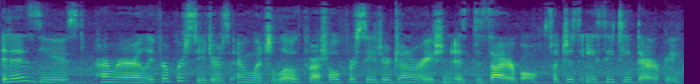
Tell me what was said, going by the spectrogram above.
It is used primarily for procedures in which low threshold for seizure generation is desirable, such as ECT therapy.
